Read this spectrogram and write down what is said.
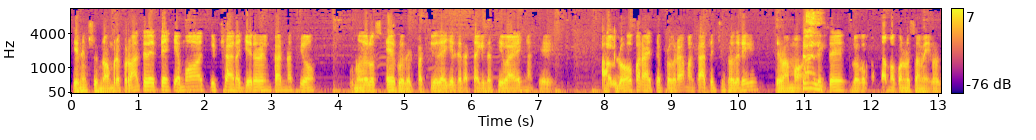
tienen su nombre. Pero antes de Tenchi, vamos a escuchar ayer la encarnación, uno de los héroes del partido de ayer de las Águilas Ibaeñas, que habló para este programa acá, Tenchi Rodríguez. Te vamos a Dale. atender, luego pasamos con los amigos.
